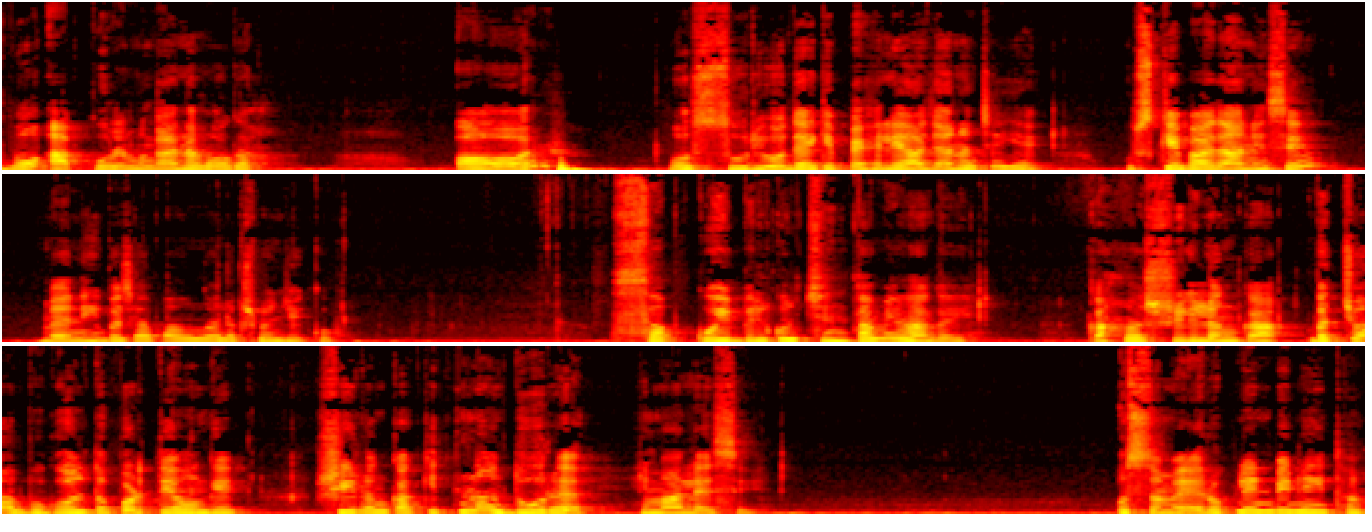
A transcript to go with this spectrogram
वो आपको मंगाना होगा। और वो सूर्योदय के पहले आ जाना चाहिए। उसके बाद आने से मैं नहीं बचा पाऊँगा लक्ष्मण जी को। सब कोई बिल्कुल चिंता में आ गए। कहाँ श्रीलंका? बच्चों, आप भूगोल तो पढ़ते होंगे। श्रीलंका कितना दूर है हिमालय से। उस समय एरोप्लेन भी नहीं था।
